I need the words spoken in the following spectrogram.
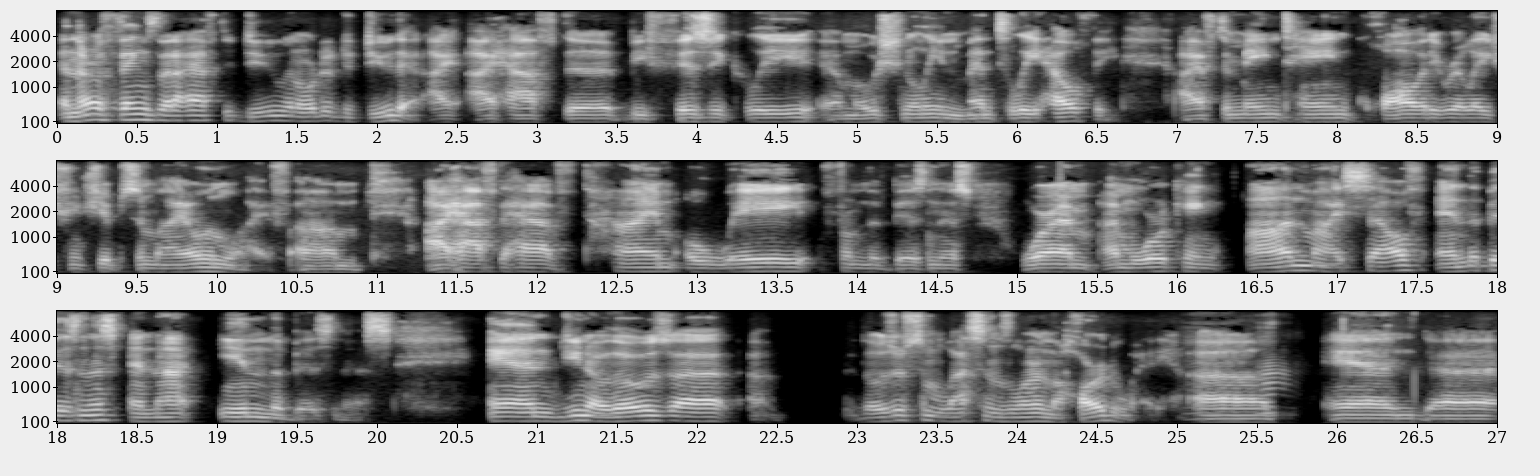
And there are things that I have to do in order to do that. I, I have to be physically, emotionally, and mentally healthy. I have to maintain quality relationships in my own life. Um, I have to have time away from the business where I'm I'm working on myself and the business and not in the business. And you know those uh, those are some lessons learned the hard way. Uh, and uh,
